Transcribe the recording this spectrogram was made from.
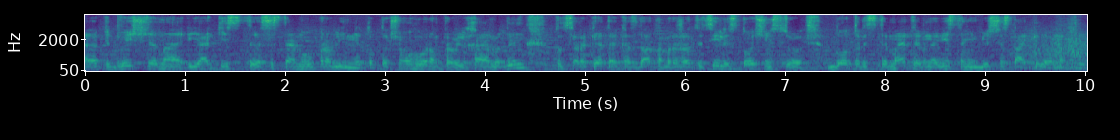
е, підвищена якість е, системи управління. Тобто, якщо ми говоримо про Вільхаєм-1, то це ракета, яка здатна вражати цілі з точністю до 30 метрів на відстані більше 100 кілометрів.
